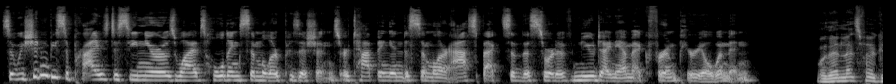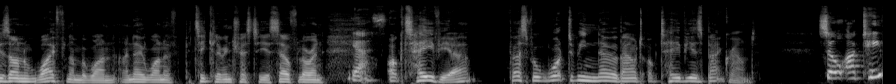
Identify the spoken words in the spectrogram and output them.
So we shouldn't be surprised to see Nero's wives holding similar positions or tapping into similar aspects of this sort of new dynamic for imperial women. Well, then let's focus on wife number one. I know one of particular interest to yourself, Lauren. Yes. Octavia. First of all, what do we know about Octavia's background? So Octavia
